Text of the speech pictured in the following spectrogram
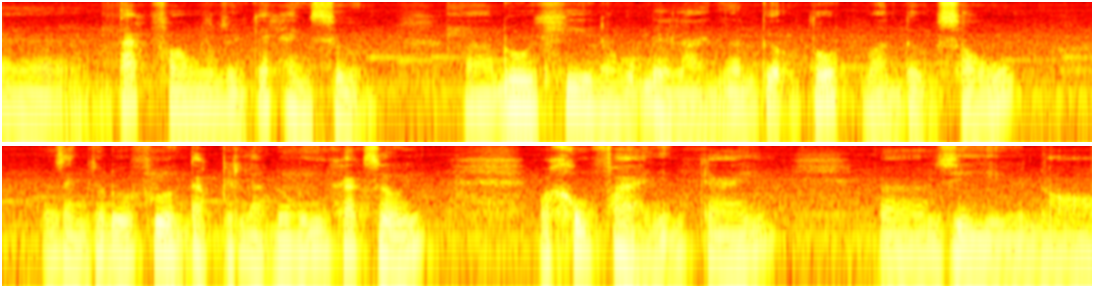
uh, tác phong rồi cách hành xử uh, đôi khi nó cũng để lại những ấn tượng tốt và ấn tượng xấu dành cho đối phương đặc biệt là đối với những khác giới. Và không phải những cái uh, gì nó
